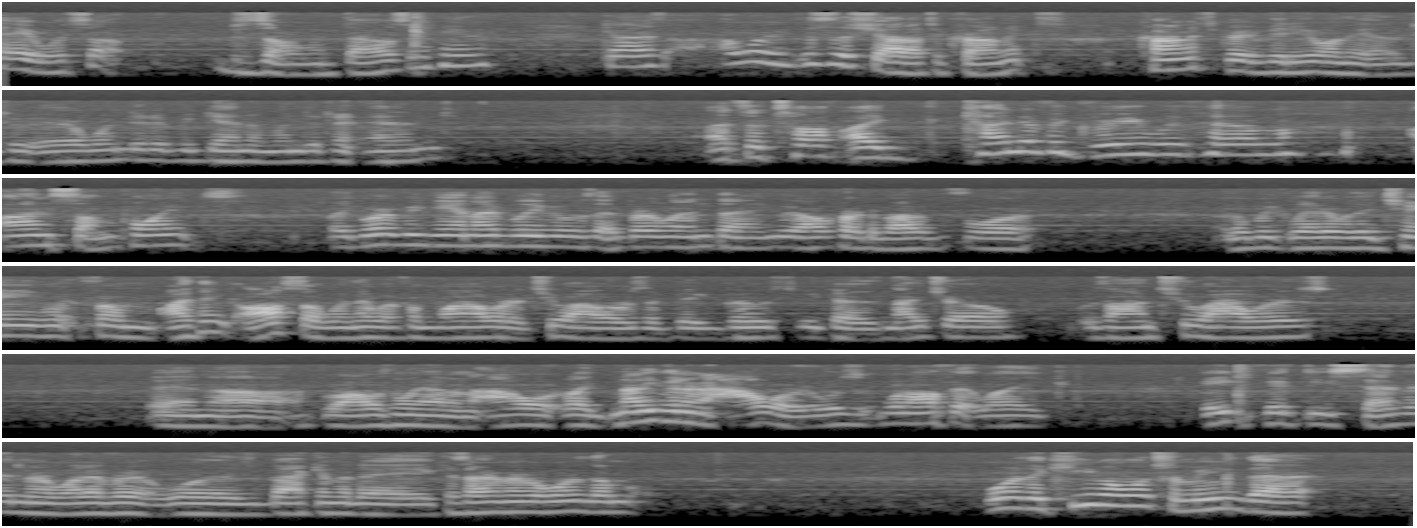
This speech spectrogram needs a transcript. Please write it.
Hey, what's up? Bizzarr 1000 here. Guys, I want to. This is a shout out to Chronix. Chronix, great video on the Attitude Era. When did it begin and when did it end? That's a tough. I kind of agree with him on some points. Like where it began, I believe it was that Berlin thing. We all heard about it before. And a week later, where they changed went from I think also when they went from one hour to two hours, a big boost because Nitro was on two hours and uh, Raw was only on an hour, like not even an hour. It was went off at like eight fifty seven or whatever it was back in the day. Because I remember one of them, one of the key moments for me that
